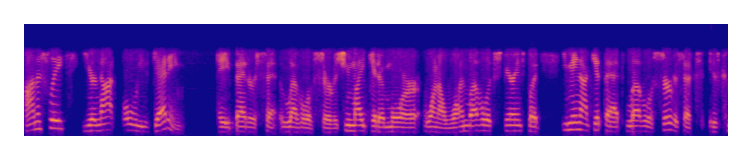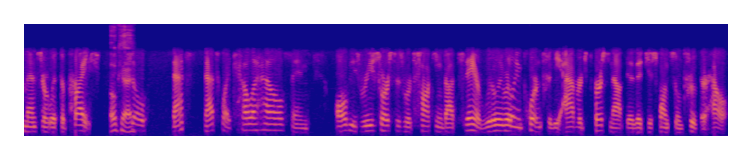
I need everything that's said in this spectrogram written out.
honestly you're not always getting a better set level of service. You might get a more one on one level experience, but you may not get that level of service that is commensurate with the price. Okay. So that's that's why telehealth and all these resources we're talking about today are really, really important for the average person out there that just wants to improve their health.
